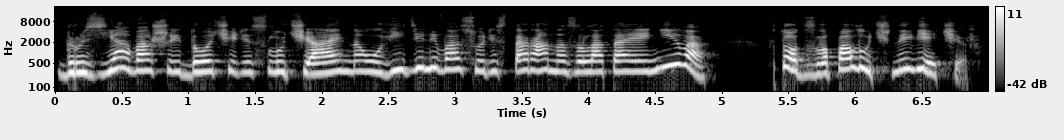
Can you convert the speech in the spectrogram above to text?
Друзья вашей дочери случайно увидели вас у ресторана «Золотая Нива» в тот злополучный вечер?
